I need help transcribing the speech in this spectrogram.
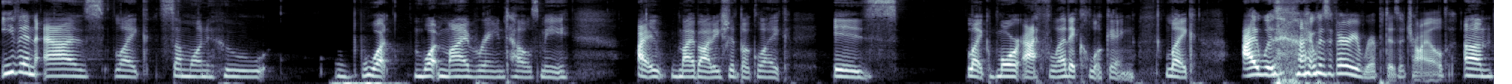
even as like someone who what what my brain tells me i my body should look like is like more athletic looking. Like I was I was very ripped as a child. Um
